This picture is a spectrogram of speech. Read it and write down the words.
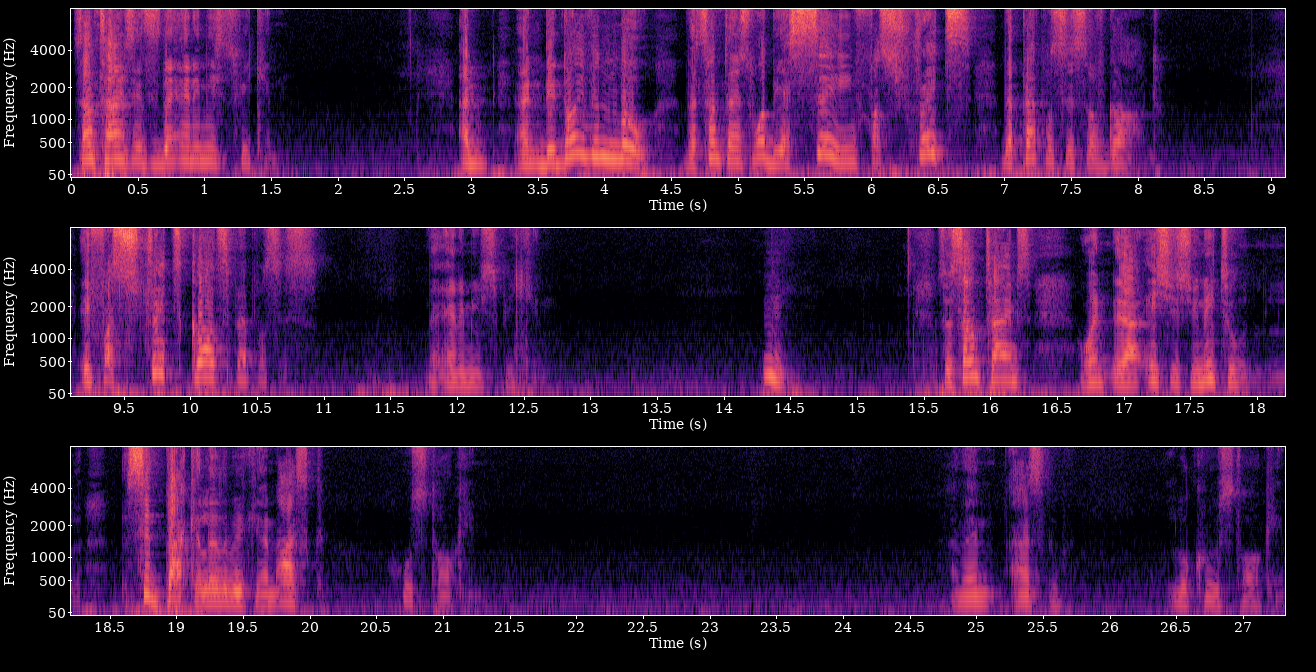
Sometimes it's the enemy speaking. And, and they don't even know that sometimes what they're saying frustrates the purposes of God. It frustrates God's purposes. The enemy is speaking. Hmm. So sometimes when there are issues, you need to sit back a little bit and ask, who's talking? And then ask, look who's talking.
